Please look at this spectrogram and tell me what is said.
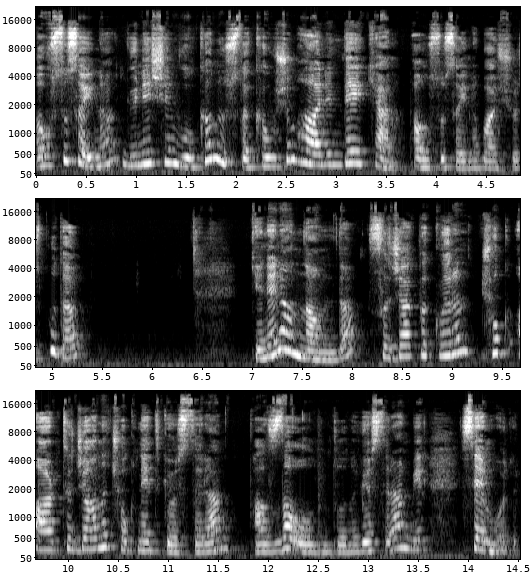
Ağustos ayına Güneş'in Vulkanus'ta kavuşum halindeyken Ağustos ayına başlıyoruz. Bu da genel anlamda sıcaklıkların çok artacağını çok net gösteren, fazla olduğunu gösteren bir semboldür.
